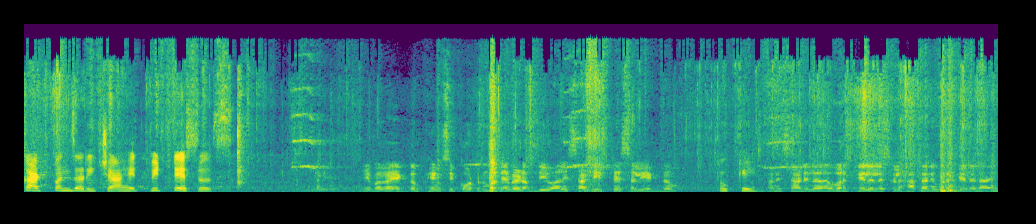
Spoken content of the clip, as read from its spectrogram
काठ पण जरीचे आहेत विथ टेसल्स हे बघा एकदम फॅन्सी कॉटनमध्ये मॅडम दिवाळीसाठी स्पेशली एकदम. ओके आणि साडीला वर्क केलेलं आहे सगळं हाताने वर्क केलेलं आहे.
